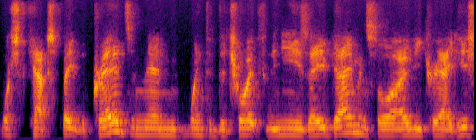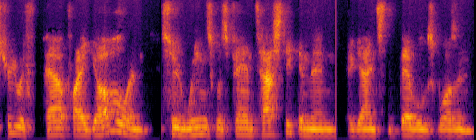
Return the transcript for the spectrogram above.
watched the Caps beat the Preds, and then went to Detroit for the New Year's Eve game and saw Ovi create history with the power play goal. And two wins was fantastic, and then against the Devils wasn't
